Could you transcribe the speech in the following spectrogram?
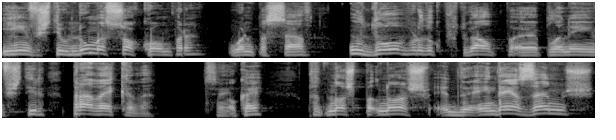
e investiu numa só compra, o ano passado, o dobro do que Portugal eh, planeia investir para a década. Sim. Ok? Portanto, nós, nós em 10 anos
